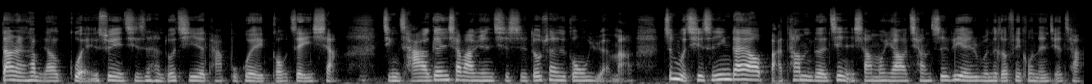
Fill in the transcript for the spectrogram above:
当然它比较贵，所以其实很多企业他不会勾这一项。警察跟消防员其实都算是公务员嘛，政府其实应该要把他们的健检项目要强制列入那个肺功能检查。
